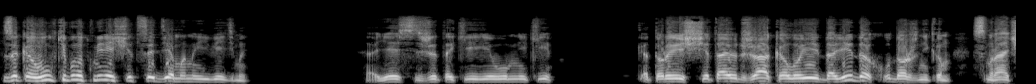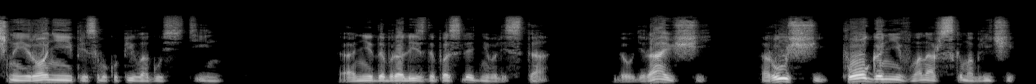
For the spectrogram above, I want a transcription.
закоулке будут мерещиться демоны и ведьмы. А есть же такие умники, которые считают Жака Луи Давида художником, с мрачной иронией присовокупил Агустин. Они добрались до последнего листа да удирающий, орущий, погони в монашеском обличье.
